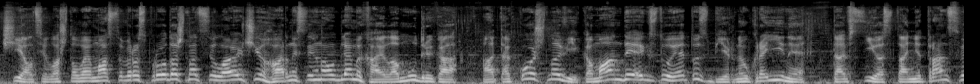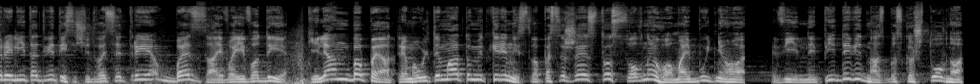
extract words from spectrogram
Челсі влаштовує масовий розпродаж, надсилаючи гарний сигнал для Михайла Мудрика, а також нові команди екс-дуету збірної України. Та всі останні трансфери літа 2023 без зайвої води. Кілян Мбапе отримав ультиматум від керівництва ПСЖ стосовно його майбутнього. Він не піде від нас безкоштовно.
